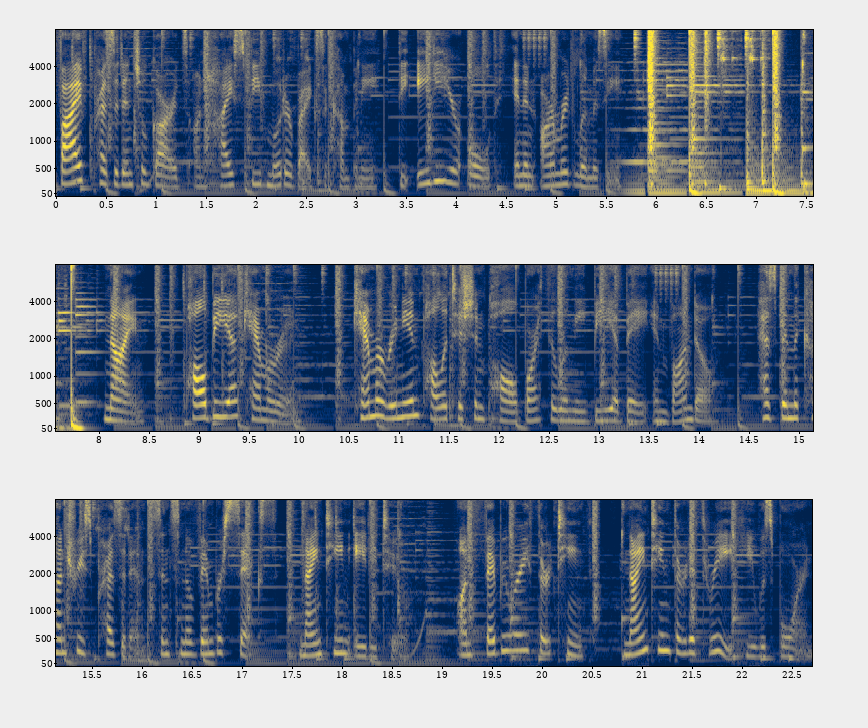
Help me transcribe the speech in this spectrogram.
Five presidential guards on high speed motorbikes accompany the 80 year old in an armored limousine. 9. Paul Biya, Cameroon. Cameroonian politician Paul Barthélemy Biya Bay Mbondo has been the country's president since November 6, 1982. On February 13, 1933, he was born.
